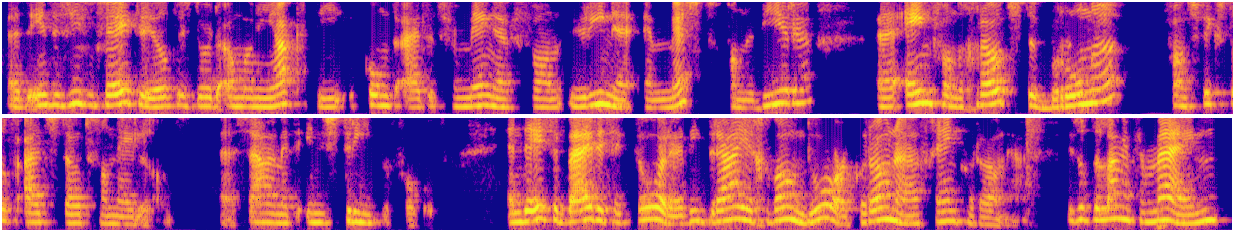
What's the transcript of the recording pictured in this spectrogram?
Eh, de intensieve veeteelt is door de ammoniak die komt uit het vermengen van urine en mest van de dieren eh, een van de grootste bronnen van stikstofuitstoot van Nederland. Eh, samen met de industrie bijvoorbeeld. En deze beide sectoren die draaien gewoon door, corona of geen corona. Dus op de lange termijn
